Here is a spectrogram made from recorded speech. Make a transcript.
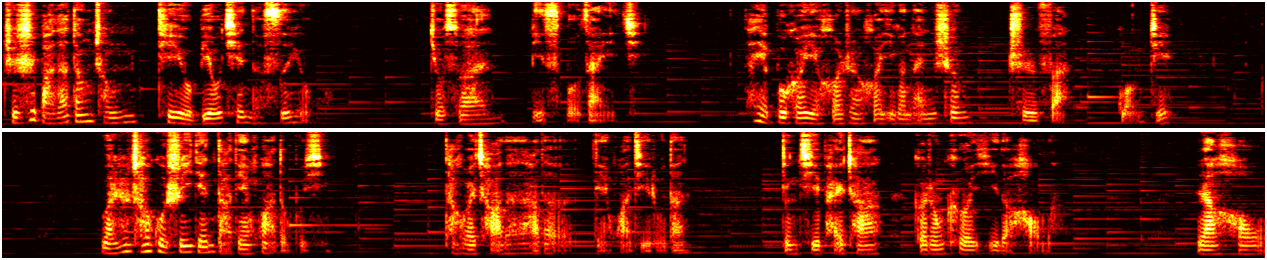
只是把他当成贴有标签的私有物，就算彼此不在一起，他也不可以和任何一个男生吃饭、逛街。晚上超过十一点打电话都不行。他会查到他的电话记录单，定期排查各种可疑的号码，然后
